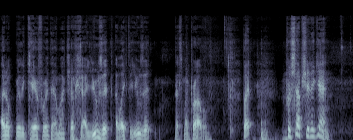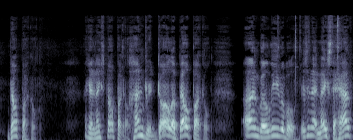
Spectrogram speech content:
I don't really care for it that much. I mean, I use it. I like to use it. That's my problem. But perception again, belt buckle. I got a nice belt buckle, $100 belt buckle. Unbelievable. Isn't that nice to have?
